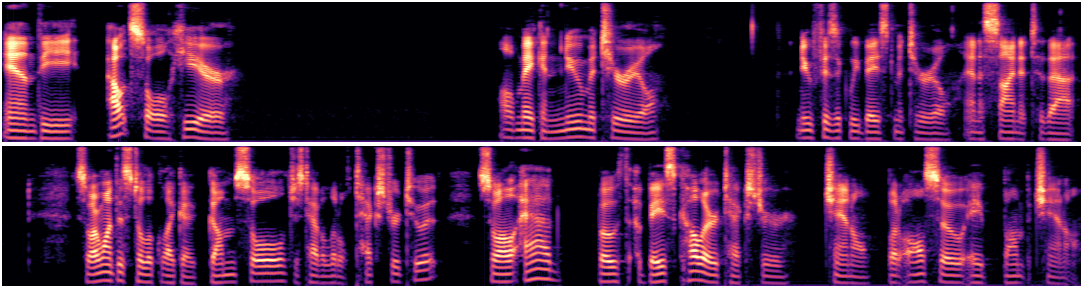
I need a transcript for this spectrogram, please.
And the outsole here, I'll make a new material, new physically based material, and assign it to that. So I want this to look like a gum sole, just have a little texture to it. So I'll add both a base color texture channel, but also a bump channel.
